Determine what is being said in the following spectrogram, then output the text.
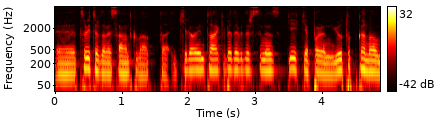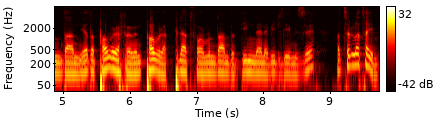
Ee, Twitter'da ve SoundCloud'da ikili oyun takip edebilirsiniz. Geek Yapar'ın YouTube kanalından ya da Power FM'in Power App platformundan da dinlenebildiğimizi hatırlatayım.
